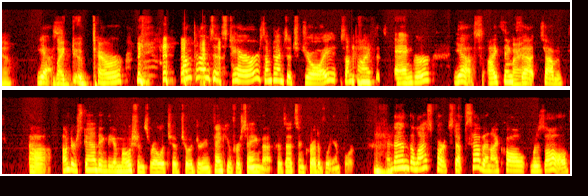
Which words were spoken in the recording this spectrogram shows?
Yeah. Yes. Like uh, terror. sometimes it's terror, sometimes it's joy, sometimes it's anger. Yes, I think Right. that um, uh, understanding the emotions relative to a dream. Thank you for saying that because that's incredibly important. Mhm. And then the last part, step seven, I call resolve.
